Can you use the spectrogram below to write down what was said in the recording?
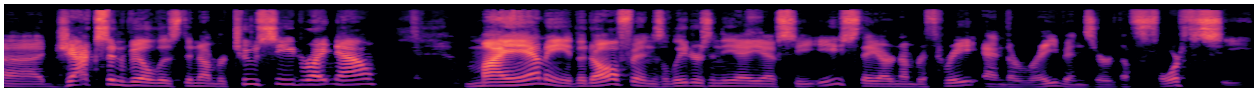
Uh, Jacksonville is the number two seed right now. Miami, the Dolphins, leaders in the AFC East, they are number three, and the Ravens are the fourth seed,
